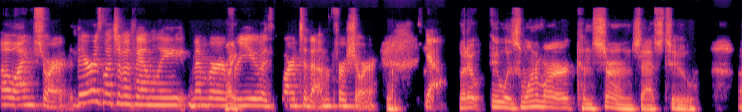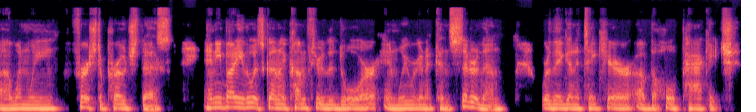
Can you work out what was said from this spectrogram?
Oh, I'm sure. They're as much of a family member right. for you as you are to them, for sure. Yeah. yeah. But it, it was one of our concerns as to uh, when we first approached this anybody that was going to come through the door and we were going to consider them, were they going to take care of the whole package?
